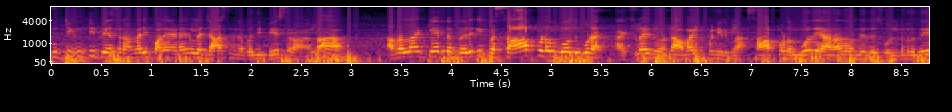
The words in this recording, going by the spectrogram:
குத்தி குத்தி பேசுற மாதிரி பல இடங்கள்ல ஜாஸ்மினை பத்தி பேசுறாங்களா? அதெல்லாம் கேட்ட பிறகு இப்போ சாப்பிடும் போது கூட ஆக்சுவலாக இது வந்து அவாய்ட் பண்ணியிருக்கலாம் சாப்பிடும் போது யாராவது வந்து இதை சொல்கிறது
